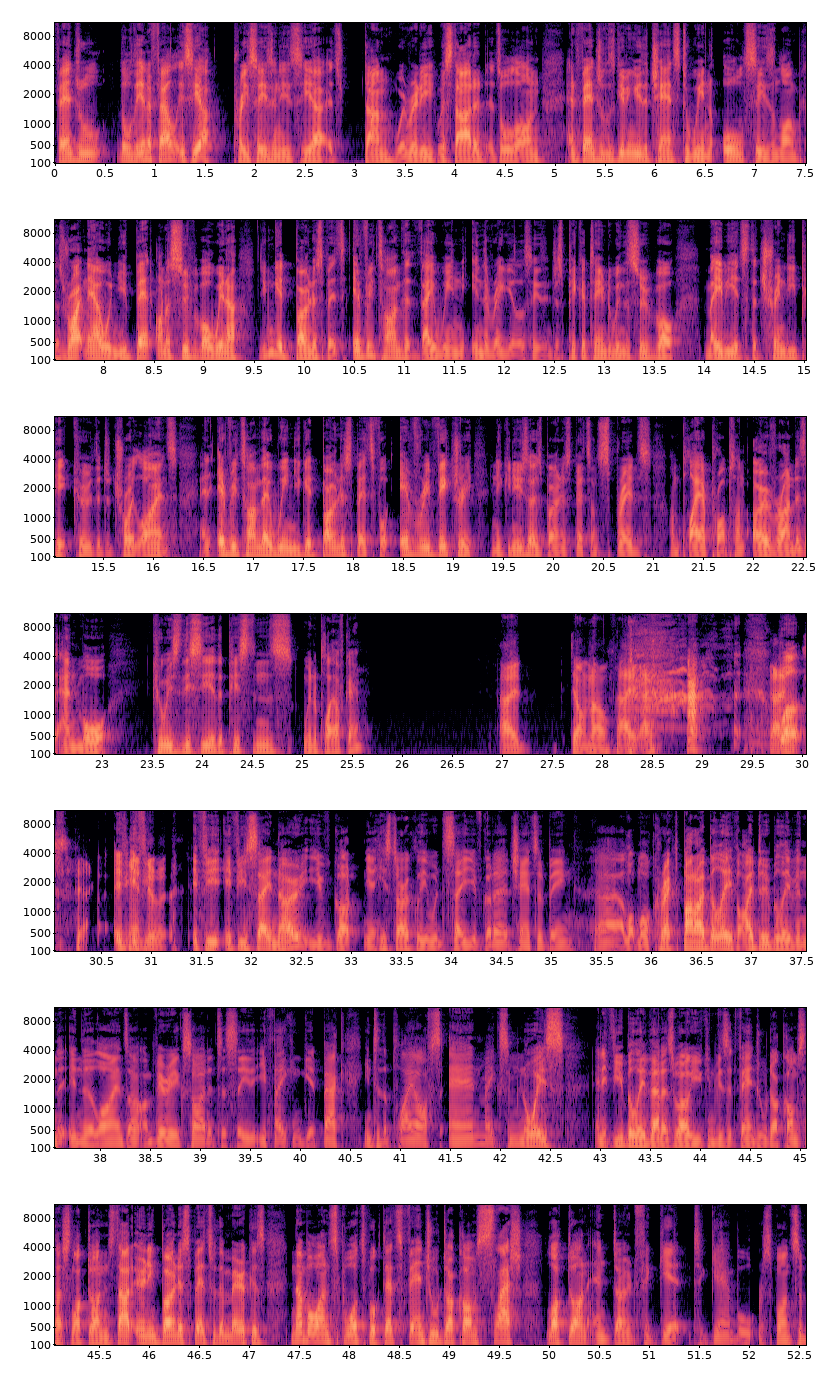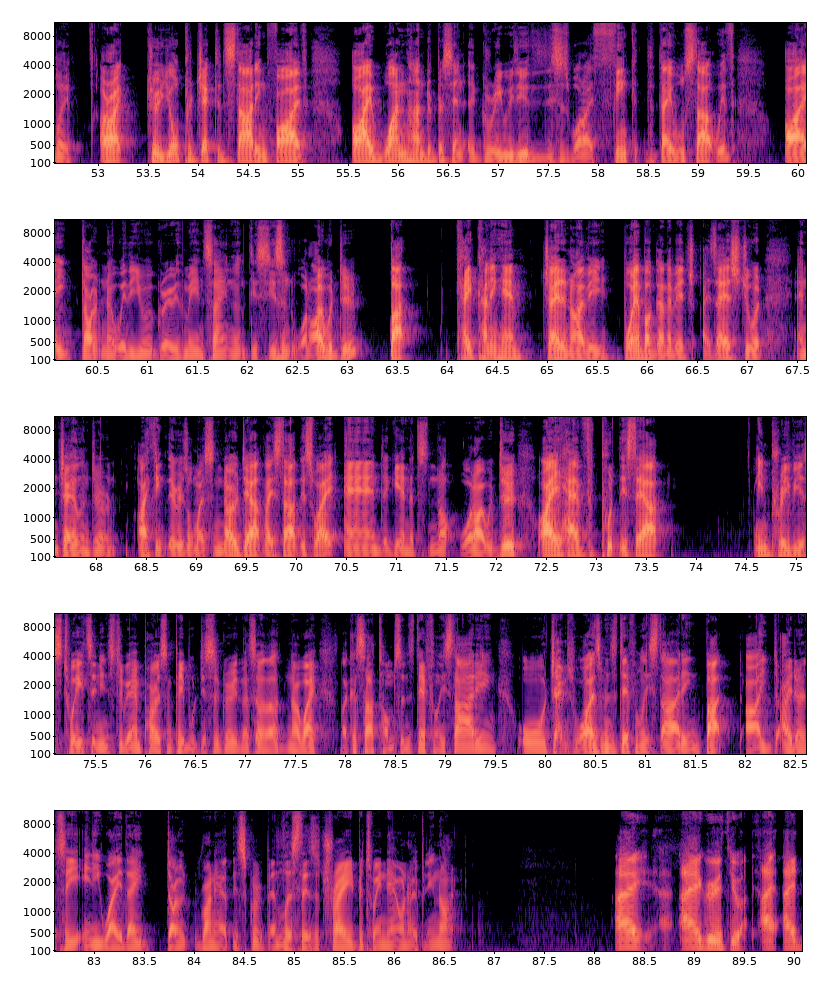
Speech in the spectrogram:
FanDuel, well, the NFL is here. Preseason is here. It's done. We're ready. We're started. It's all on. And FanDuel is giving you the chance to win all season long because right now, when you bet on a Super Bowl winner, you can get bonus bets every time that they win in the regular season. Just pick a team to win the Super Bowl. Maybe it's the trendy pick, who the Detroit Lions. And every time they win, you get bonus bets for every victory. And you can use those bonus bets on spreads, on player props, on over unders, and more. Who is this year the Pistons win a playoff game? I don't know. I, I... well, if, if you, if you if you say no, you've got you know, historically you would say you've got a chance of being uh, a lot more correct. But I believe I do believe in the in the Lions. I'm very excited to see if they can get back into the playoffs and make some noise. And if you believe that as well, you can visit fanduel.com slash locked on and start earning bonus bets with America's number one sportsbook. That's fanduel.com slash locked on. And don't forget to gamble responsibly. All right, Ku, your projected starting five. I 100% agree with you. This is what I think that they will start with. I don't know whether you agree with me in saying that this isn't what I would do, but Cade Cunningham, Jaden Ivey, Bojan Bogdanovic, Isaiah Stewart, and Jalen Duren. I think there is almost no doubt they start this way, and again, it's not what I would do. I have put this out in previous tweets and Instagram posts, and people disagreed. They said, "No way!" Like Ausar Thompson's definitely starting, or James Wiseman's definitely starting. But I, I don't see any way they don't run out this group unless there's a trade between now and opening night. I I agree with you. I I,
